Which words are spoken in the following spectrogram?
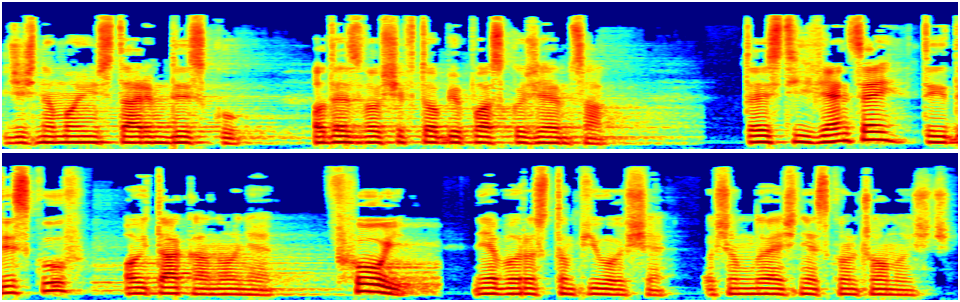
gdzieś na moim starym dysku. Odezwał się w tobie płaskoziemca. To jest ich więcej, tych dysków? Oj tak, Anonie. W chuj! Niebo rozstąpiło się. Osiągnąłeś nieskończoność.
